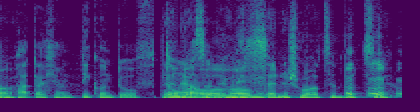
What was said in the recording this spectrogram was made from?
Aura. Patterchen, dick und doof. Deine Thomas und Aura um deine schwarze Mütze.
